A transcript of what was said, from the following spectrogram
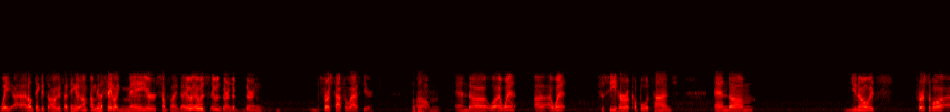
Wait, I don't think it's August. I think I'm, I'm gonna say like May or something like that. It, it was it was during the during the first half of last year. Okay. Um, and uh, well, I went uh, I went to see her a couple of times, and um, you know, it's first of all, I,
